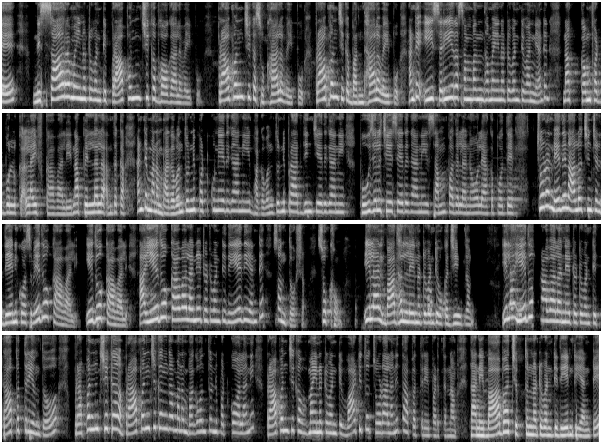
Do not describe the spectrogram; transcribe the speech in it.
నిస్సారమైనటువంటి ప్రాపంచిక భోగాల వైపు ప్రాపంచిక సుఖాల వైపు ప్రాపంచిక బంధాల వైపు అంటే ఈ శరీర సంబంధమైనటువంటివన్నీ అంటే నాకు కంఫర్టబుల్ లైఫ్ కావాలి నా పిల్లల అంతక అంటే మనం భగవంతుణ్ణి పట్టుకునేది కానీ భగవంతుణ్ణి ప్రార్థించేది కానీ పూజలు చేసేది కానీ సంపదలను లేకపోతే చూడండి ఏదైనా ఆలోచించండి దేనికోసం ఏదో కావాలి ఏదో కావాలి. ఆ ఏదో కావాలనేటటువంటిది ఏది అంటే సంతోషం సుఖం. ఇలా బాధలు లేనటువంటి ఒక జీవితం. ఇలా ఏదో కావాలనేటటువంటి తాపత్రయంతో ప్రపంచిక ప్రాపంచికంగా మనం భగవంతుణ్ణి పట్టుకోవాలని ప్రాపంచికమైనటువంటి వాటితో చూడాలని తాపత్రయపడుతున్నాం. కానీ బాబా చెప్తున్నటువంటిది ఏంటి అంటే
